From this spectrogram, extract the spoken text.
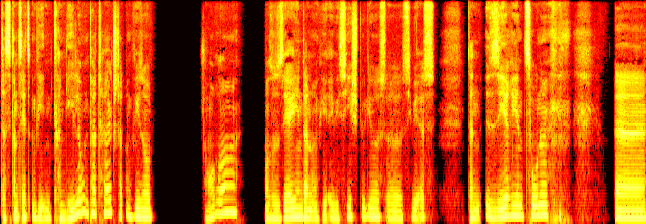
das Ganze jetzt irgendwie in Kanäle unterteilt, statt irgendwie so Genre. Also Serien, dann irgendwie ABC Studios, äh, CBS, dann Serienzone. äh,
